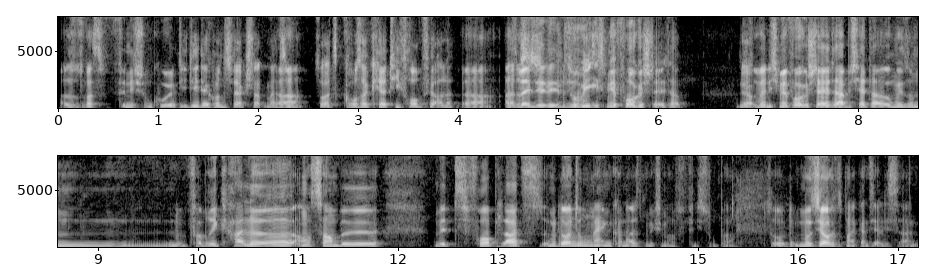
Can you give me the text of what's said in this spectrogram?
Also sowas finde ich schon cool. Die Idee der Kunstwerkstatt, meinst Ja. du? So als großer Kreativraum für alle? Ja, also das wenn, so wie ich es mir vorgestellt habe. Ja. So, wenn ich mir vorgestellt habe, ich hätte da irgendwie so ein, eine Fabrikhalle, Ensemble mit Vorplatz, irgendwie Leute Mhm. rumhängen können, alles mögliche machen, finde ich super. So, da muss ich auch jetzt mal ganz ehrlich sagen.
